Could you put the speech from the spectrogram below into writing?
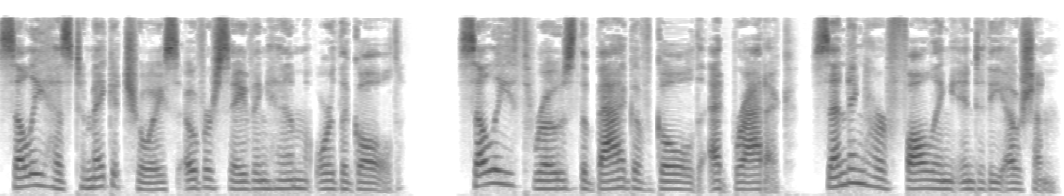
Sully has to make a choice over saving him or the gold. Sully throws the bag of gold at Braddock, sending her falling into the ocean.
